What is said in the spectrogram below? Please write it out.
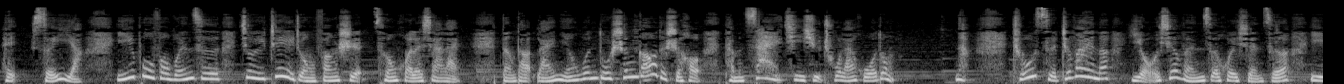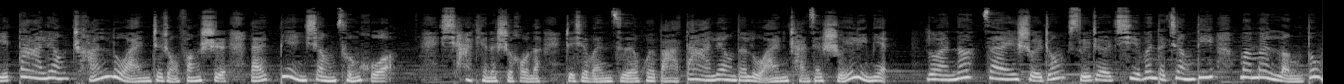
嘿，所以呀，一部分蚊子就以这种方式存活了下来。等到来年温度升高的时候，它们再继续出来活动。那除此之外呢，有些蚊子会选择以大量产卵这种方式来变相存活。夏天的时候呢，这些蚊子会把大量的卵产在水里面。卵呢，在水中随着气温的降低慢慢冷冻，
